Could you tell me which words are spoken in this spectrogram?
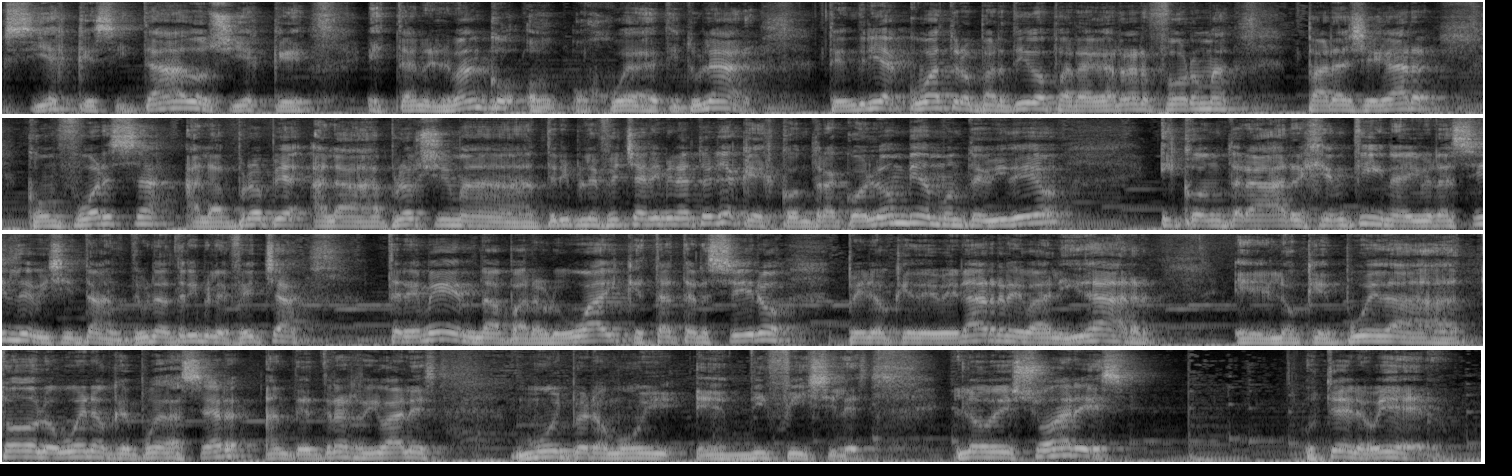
si es que citado, si es que está en el banco o, juega de titular. Tendría cuatro partidos para agarrar forma para llegar con fuerza a la, propia, a la próxima triple fecha eliminatoria que es contra Colombia, Montevideo y contra Argentina y Brasil de visitante. Una triple fecha tremenda para Uruguay, que está tercero, pero que deberá revalidar eh, lo que pueda, todo lo bueno que pueda hacer ante tres rivales muy, pero muy eh, difíciles. Lo de Suárez, ustedes lo vieron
